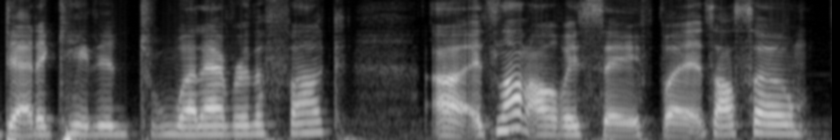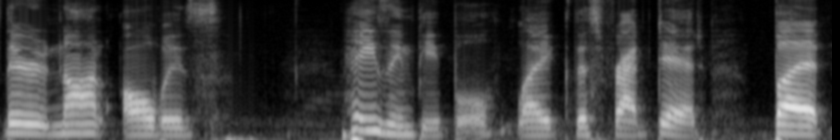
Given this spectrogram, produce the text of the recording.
dedicated to whatever the fuck. Uh, it's not always safe, but it's also, they're not always hazing people like this frat did, but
